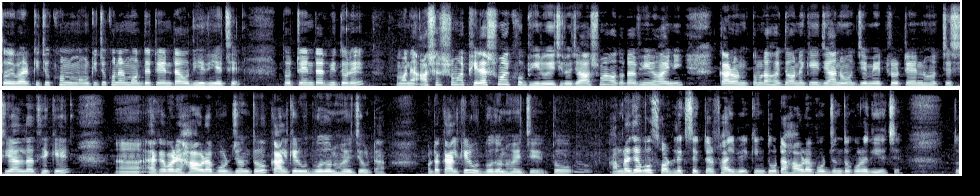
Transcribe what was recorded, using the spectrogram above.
তো এবার কিছুক্ষণ, কিছুক্ষণের মধ্যে ট্রেনটাও দিয়ে দিয়েছে। তো ট্রেনটার ভিতরে মানে আসার সময়, ফেরার সময় খুব ভিড় হয়েছিল। যাওয়ার সময় অতটা ভিড় হয়নি। কারণ তোমরা হয়তো অনেকেই জানো যে মেট্রো ট্রেন হচ্ছে শিয়ালদা থেকে একেবারে হাওড়া পর্যন্ত কালকের উদ্বোধন হয়েছে ওটা। ওটা কালকের উদ্বোধন হয়েছে। তো আমরা যাব সল্টলেক সেক্টর ফাইভে কিন্তু ওটা হাওড়া পর্যন্ত করে দিয়েছে। তো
